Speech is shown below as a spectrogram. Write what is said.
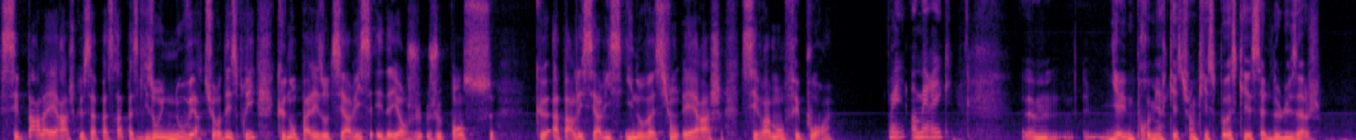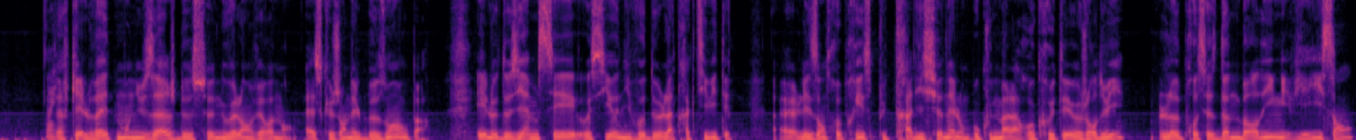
C'est par la RH que ça passera parce qu'ils ont une ouverture d'esprit que n'ont pas les autres services. Et d'ailleurs, je pense qu'à part les services innovation et RH, c'est vraiment fait pour. Oui, Oméric euh, Il y a une première question qui se pose qui est celle de l'usage. Oui. C'est-à-dire quel va être mon usage de ce nouvel environnement? Est-ce que j'en ai le besoin ou pas? Et le deuxième, c'est aussi au niveau de l'attractivité. Euh, les entreprises plus traditionnelles ont beaucoup de mal à recruter aujourd'hui. Le process d'onboarding est vieillissant,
